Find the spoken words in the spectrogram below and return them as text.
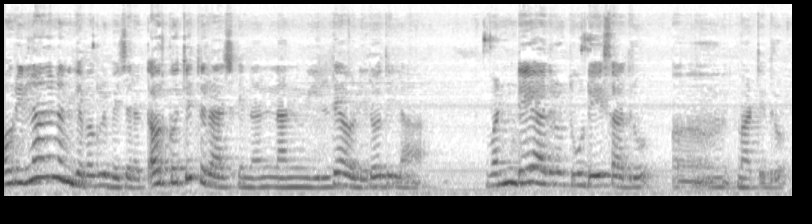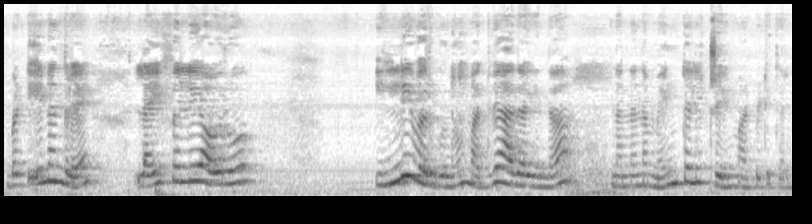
ಅವ್ರಿಲ್ಲ ಅಂದರೆ ನನಗೆ ಯಾವಾಗಲೂ ಬೇಜಾರಾಗ್ತದೆ. ಅವ್ರು ಗೊತ್ತಿತ್ತು ರಾಜ್ಗೆ ನಾನು ನಾನು ಇಲ್ಲದೆ ಅವಳು ಇರೋದಿಲ್ಲ. ಒನ್ ಡೇ ಆದರೂ ಟೂ ಡೇಸ್ ಆದರೂ ಮಾಡ್ತಿದ್ರು ಬಟ್ ಏನಂದರೆ ಲೈಫಲ್ಲಿ ಅವರು ಇಲ್ಲಿವರೆಗೂ ಮದುವೆ ಆದಾಗಿಂದ ನನ್ನನ್ನು ಮೆಂಟಲಿ ಟ್ರೈನ್ ಮಾಡಿಬಿಟ್ಟಿದ್ದಾರೆ.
